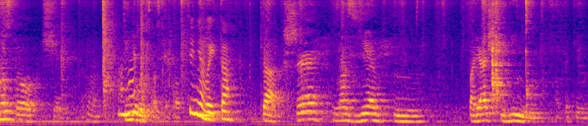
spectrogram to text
просто ще. Тіньовий просто просто. Тіньовий, так. Так, ще у нас є м, парящі лінії. Отакі. от.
